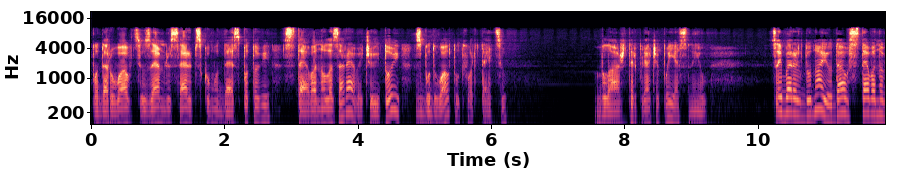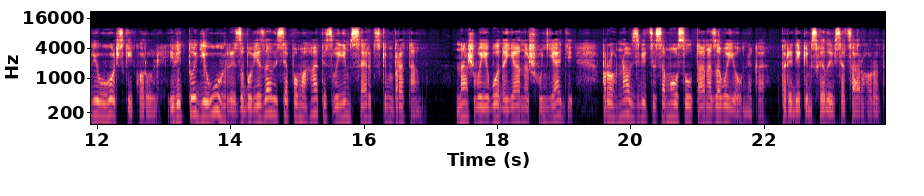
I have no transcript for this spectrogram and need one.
подарував цю землю сербському деспотові Стевану Лазаревичу, і той збудував тут фортецю. Блаж терпляче пояснив. Цей берег Дунаю дав Стеванові угорський король, і відтоді угри зобов'язалися помагати своїм сербським братам. Наш воєвода Янош Хуньяді прогнав звідси самого султана завойовника, перед яким схилився царгород.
